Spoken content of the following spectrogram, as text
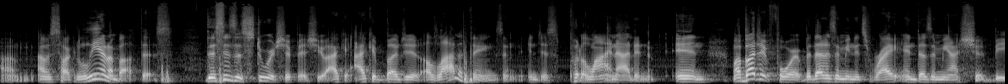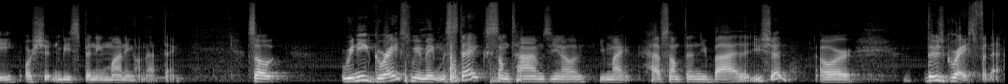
Um, I was talking to Leon about this. This is a stewardship issue. I could, I could budget a lot of things and, and just put a line out in, in my budget for it, but that doesn't mean it's right and doesn't mean I should be or shouldn't be spending money on that thing. So we need grace. We make mistakes. Sometimes, you know, you might have something you buy that you shouldn't, or there's grace for that.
